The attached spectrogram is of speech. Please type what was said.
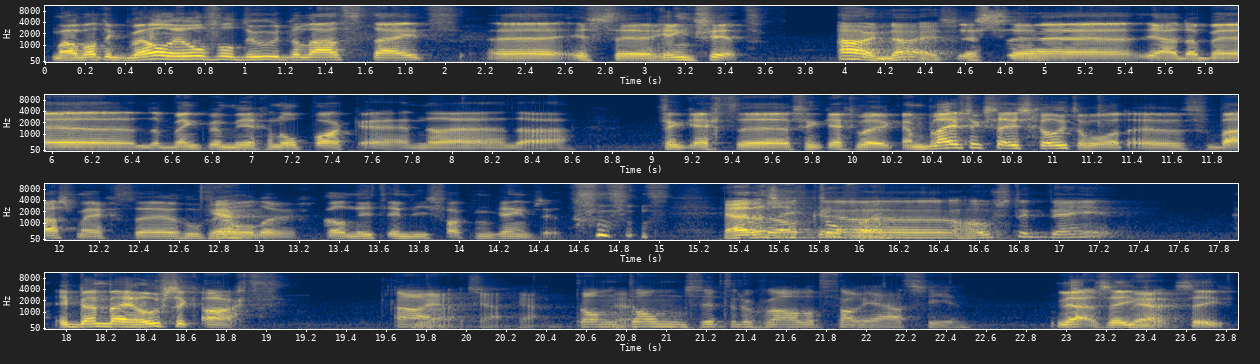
Maar wat ik wel heel veel doe de laatste tijd eh, is eh, Ring Fit. Oh, nice. Dus eh, ja, daar ben, daar ben ik weer meer gaan oppakken. En daar vind ik, echt, eh, vind ik echt leuk. En blijft ook steeds groter worden. Het verbaast me echt eh, hoeveel er wel niet in die fucking game zit. Ja, dat is echt tof, hè? hoofdstuk ben je? ik ben bij hoofdstuk 8. Ah ja, ja, ja. Dan, Ja. dan zit er nog wel wat variatie in. Ja, zeker. Ja. zeker.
